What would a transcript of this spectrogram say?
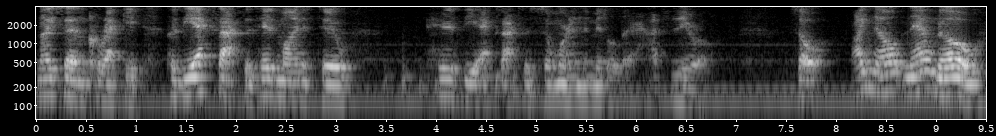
nice and correctly because the x-axis, here's minus 2, here's the x-axis somewhere in the middle there at 0. So I know now know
